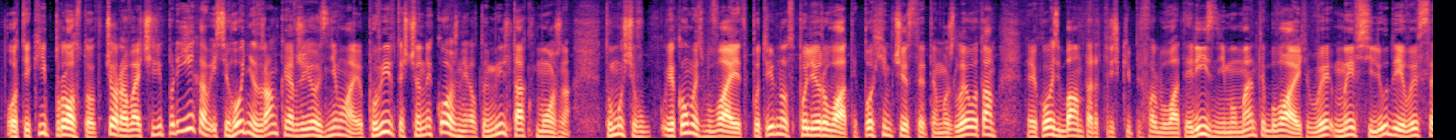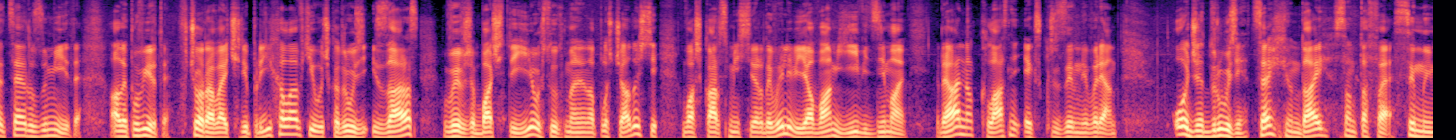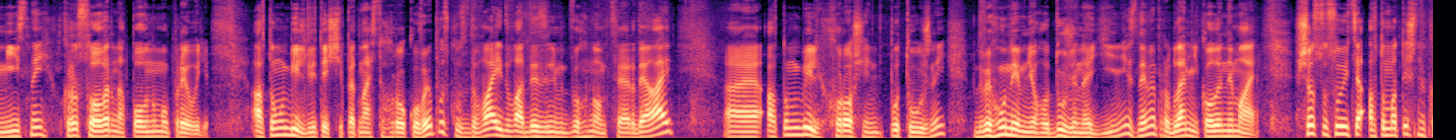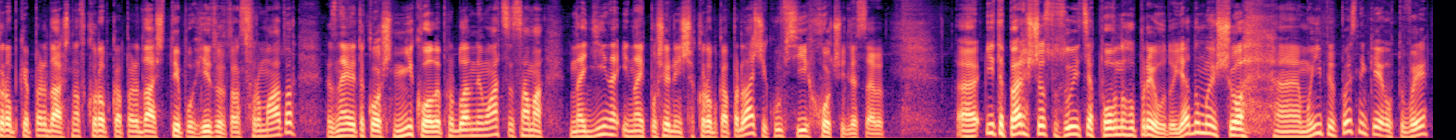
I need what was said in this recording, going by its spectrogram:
От який просто вчора ввечері приїхав, і сьогодні зранку я вже його знімаю. Повірте, що не кожний автомобіль так можна, тому що в якомусь буває потрібно сполірувати, похімчистити, можливо, там якогось бампера трішки підфарбувати. Різні моменти бувають. Ви ми всі люди, і ви все це розумієте. Але повірте, вчора ввечері приїхала автівочка, друзі, і зараз ви вже бачите її. Ось тут в мене на площадочці. Ваш карс місті Радивилів. Я вам її відзнімаю. Реально класний ексклюзивний варіант. Отже, друзі, це Hyundai Santa Fe, семимісний кросовер на повному приводі. Автомобіль 2015 року випуску з 2,2 дизельним двигуном CRDI. Е, Автомобіль хороший, потужний, двигуни в нього дуже надійні, з ними проблем ніколи немає. Що стосується автоматичної коробки передач, у нас коробка передач типу гідротрансформатор. З нею також ніколи проблем немає. Це сама надійна і найпоширеніша коробка передач, яку всі хочуть для себе. Е, І тепер, що стосується повного приводу, я думаю, що е, мої підписники, от ви,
